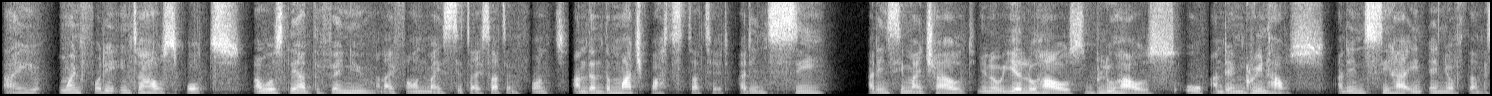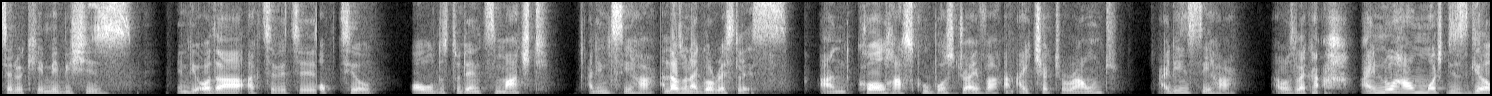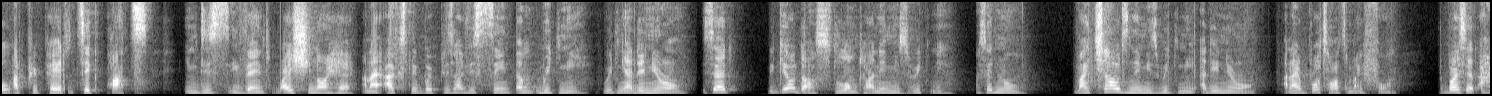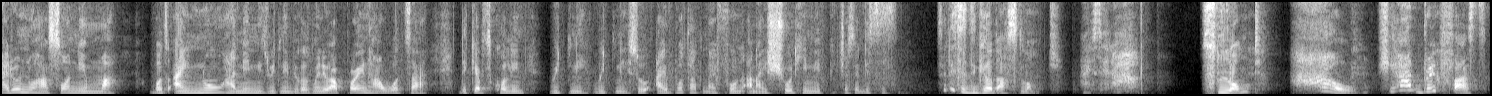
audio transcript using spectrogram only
I went for the inter-house sports. I was there at the venue and I found my seat. I sat in front. And then the march past started. I didn't see I didn't see my child. You know, yellow house, blue house, oak, and then green house. I didn't see her in any of them. I said, okay, maybe she's in the other activities. Up till all the students marched, I didn't see her. And that's when I got restless and called her school bus driver. And I checked around. I didn't see her. I was like, ah, I know how much this girl had prepared to take part in this event. Why is she not here? And I asked the boy, please, have you seen um, Whitney? Whitney Adeniran? He said, the girl that slumped, her name is Whitney. I said, no, my child's name is Whitney Adeniran. And I brought out my phone. The boy said, I don't know her surname, ma, but I know her name is Whitney because when they were pouring her water, they kept calling Whitney, Whitney. So I brought out my phone and I showed him a picture. I said, this is, I said, this is the girl that slumped. I said, ah, slumped? How? She had breakfast.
